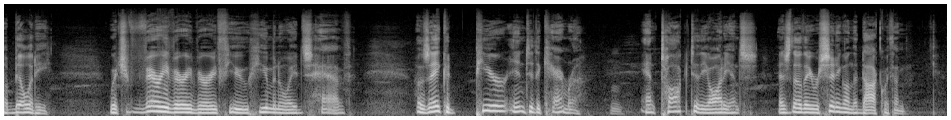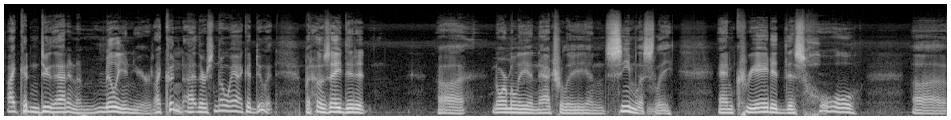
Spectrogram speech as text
ability, which very, very, very few humanoids have. Jose could peer into the camera. And talk to the audience as though they were sitting on the dock with him. I couldn't do that in a million years. I couldn't. I, there's no way I could do it. But Jose did it uh, normally and naturally and seamlessly, and created this whole uh,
